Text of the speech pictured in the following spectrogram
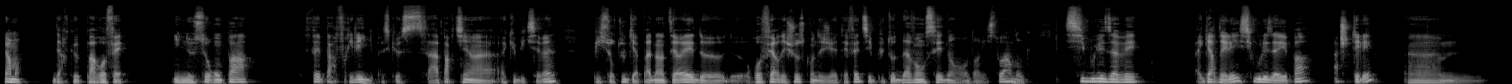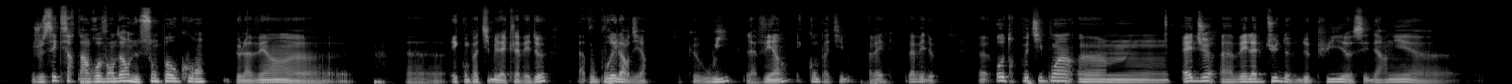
Clairement. C'est-à-dire que pas refaits. Ils ne seront pas faits par Free League, parce que ça appartient à, Cubic 7. Puis surtout qu'il n'y a pas d'intérêt de, refaire des choses qui ont déjà été faites, c'est plutôt d'avancer dans, l'histoire. Donc si vous les avez, bah, gardez-les. Si vous les avez pas, achetez-les. Euh, je sais que certains revendeurs ne sont pas au courant que la V1 euh, est compatible avec la V2, bah, vous pourrez leur dire que oui, la V1 est compatible avec la V2. Euh, autre petit point, euh, Edge avait l'habitude depuis ces derniers,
